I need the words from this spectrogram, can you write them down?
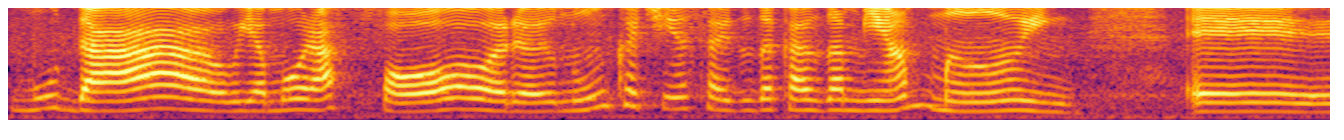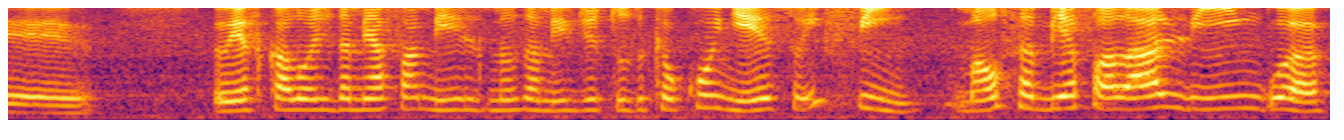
mudar, eu ia morar fora. Eu nunca tinha saído da casa da minha mãe. É... Eu ia ficar longe da minha família, dos meus amigos, de tudo que eu conheço. Enfim, mal sabia falar a língua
